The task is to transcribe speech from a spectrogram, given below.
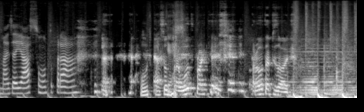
Mas aí é assunto para outro podcast. É assunto para outro podcast, para outro episódio.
